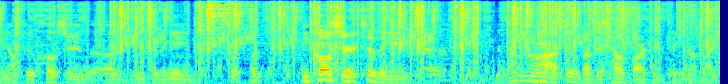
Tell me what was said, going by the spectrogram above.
you know, feel closer in the uh, into the game. So, what? Be closer to the game. I don't know how I feel about this health bar thing taking up like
